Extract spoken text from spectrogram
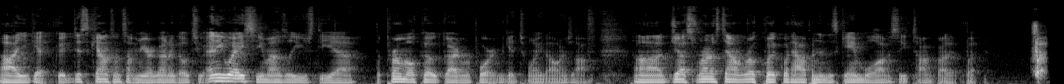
Uh, you get good discounts on something you're going to go to anyway, so you might as well use the uh, the promo code Garden Report and get twenty dollars off. Uh, just run us down real quick what happened in this game. We'll obviously talk about it, but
